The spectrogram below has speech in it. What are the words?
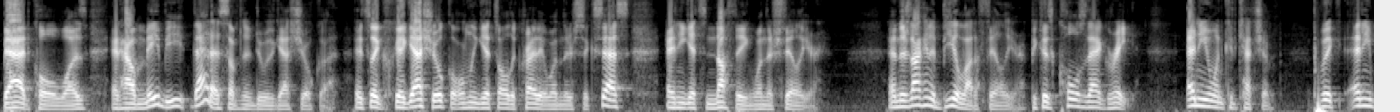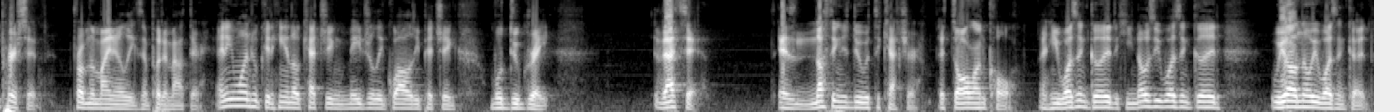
bad Cole was and how maybe that has something to do with Higashioka. It's like Higashioka only gets all the credit when there's success, and he gets nothing when there's failure. And there's not going to be a lot of failure because Cole's that great. Anyone could catch him. Pick any person from the minor leagues and put him out there. Anyone who can handle catching major league quality pitching will do great. That's it. It has nothing to do with the catcher. It's all on Cole. And he wasn't good. He knows he wasn't good. We all know he wasn't good.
